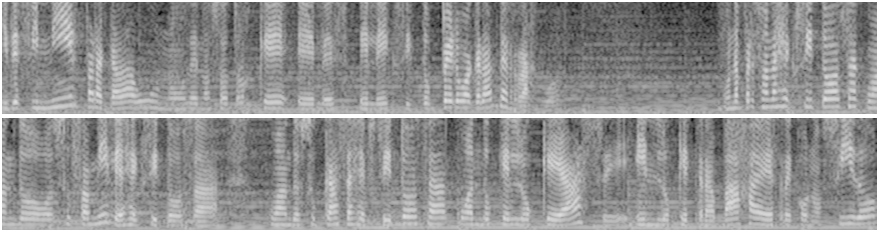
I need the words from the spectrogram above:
y definir para cada uno de nosotros qué es el éxito, pero a grandes rasgos. Una persona es exitosa cuando su familia es exitosa, cuando su casa es exitosa, cuando que lo que hace, en lo que trabaja es reconocido,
